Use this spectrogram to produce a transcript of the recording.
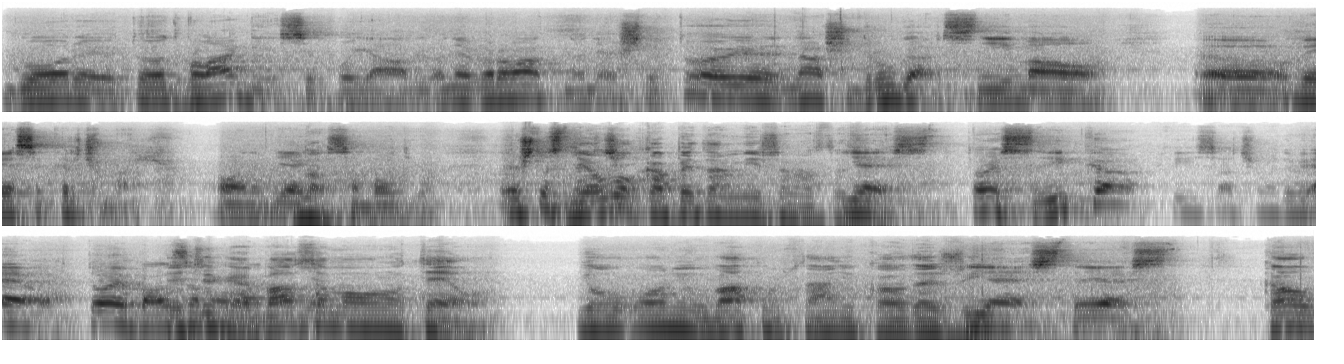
gore, to je od vlage se pojavilo, nevjerojatno nešto. To je naš drugar snimao, e, Vesa Krčmar, on, njega Da. sam vodio. E, što Je ovo kapetan Miša Anastasijević? Jest, to je slika i sad ćemo da vidimo. Evo, to je E, balzamovano. čekaj, balsamovano telo. I on- je u ovakvom stanju kao da je živ. Jeste, jeste. Kao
